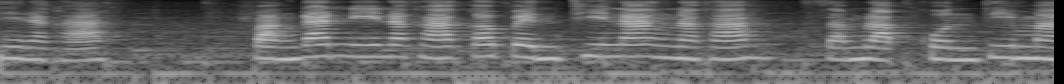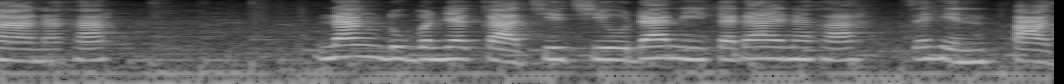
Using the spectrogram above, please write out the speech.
นี่นะคะ ฝั่งด้านนี้นะคะก็เป็นที่นั่งนะคะสำหรับคนที่มานะคะ นั่งดูบรรยากาศชิวๆด้านนี้ก็ได้นะคะ จะเห็นปาก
